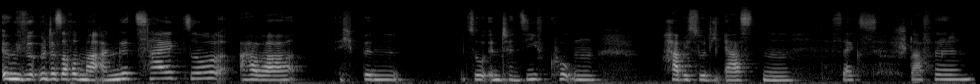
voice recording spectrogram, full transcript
irgendwie wird mir das auch immer angezeigt, so, aber ich bin so intensiv gucken habe ich so die ersten sechs Staffeln.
